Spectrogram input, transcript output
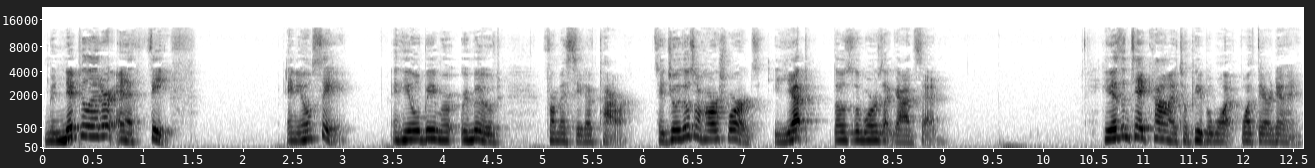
manipulator, and a thief. And you'll see. And he will be removed from his seat of power. Say, Joey, those are harsh words. Yep, those are the words that God said. He doesn't take comment to people what, what they're doing.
